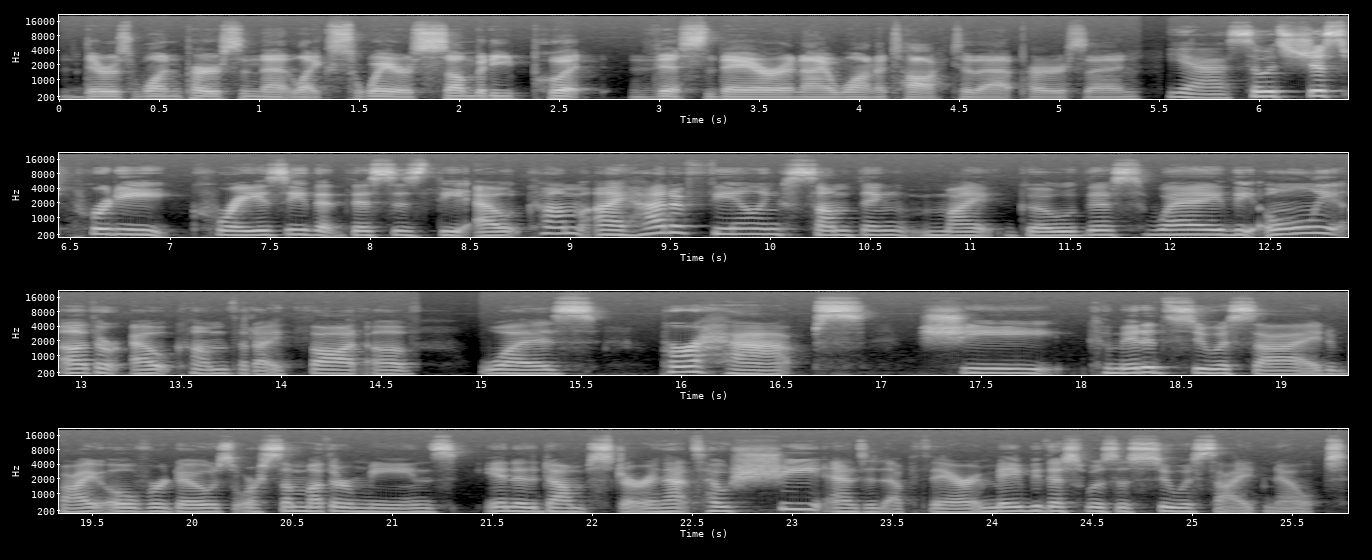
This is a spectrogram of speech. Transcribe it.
There's one person that like swears somebody put this there and I want to talk to that person. Yeah, so it's just pretty crazy that this is the outcome. I had a feeling something might go this way. The only other outcome that I thought of was perhaps she committed suicide by overdose or some other means in a dumpster, and that's how she ended up there. And maybe this was a suicide note.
